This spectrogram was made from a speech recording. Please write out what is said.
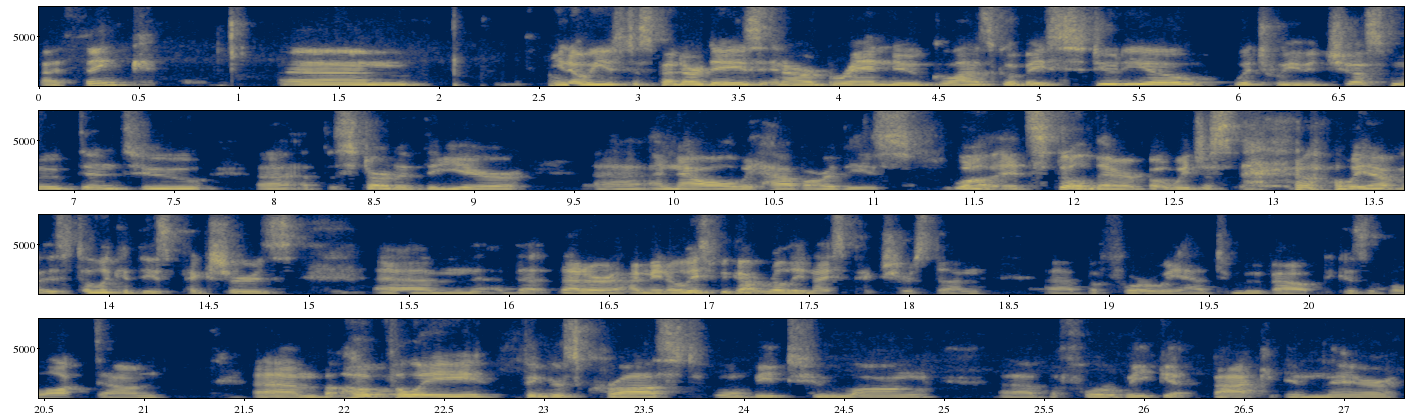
I think. Um, you know, we used to spend our days in our brand new Glasgow-based studio, which we had just moved into uh, at the start of the year. Uh, and now all we have are these, well, it's still there, but we just, all we have is to look at these pictures um, that, that are, I mean, at least we got really nice pictures done uh, before we had to move out because of the lockdown. Um, but hopefully, fingers crossed, won't be too long uh, before we get back in there.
